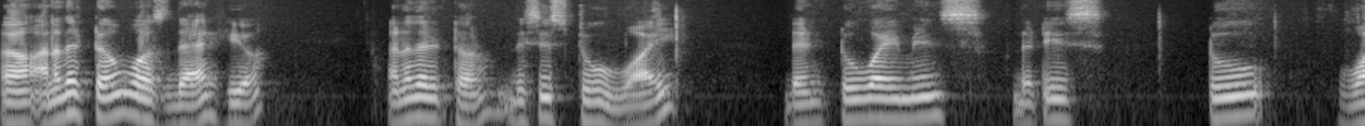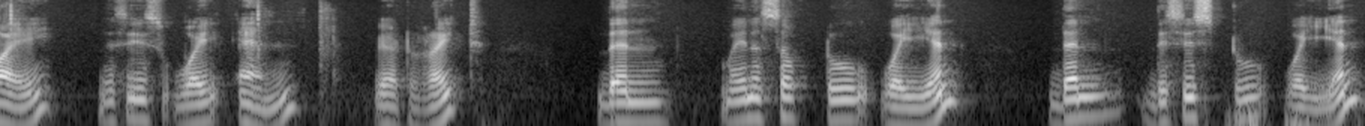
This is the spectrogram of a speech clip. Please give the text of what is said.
uh, another term was there here another term this is 2y then 2y means that is 2y this is yn we have to write then minus of 2 yn then this is 2 yn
